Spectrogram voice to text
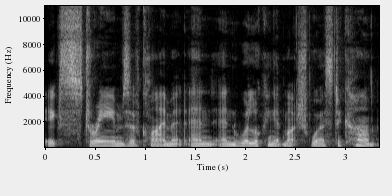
extremes of climate and and we're looking at much worse to come.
